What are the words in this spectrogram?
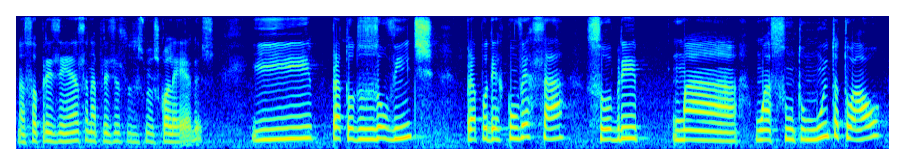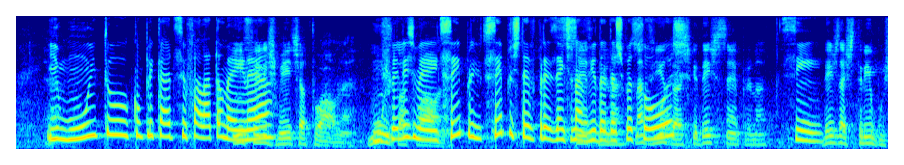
na sua presença, na presença dos meus colegas. E para todos os ouvintes, para poder conversar sobre uma, um assunto muito atual e muito complicado de se falar também, Infelizmente né? Infelizmente atual, né? Muito Infelizmente, atual. sempre, sempre esteve presente sempre, na vida né? das pessoas. Na vida, acho que desde sempre, né? Sim. Desde as tribos.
